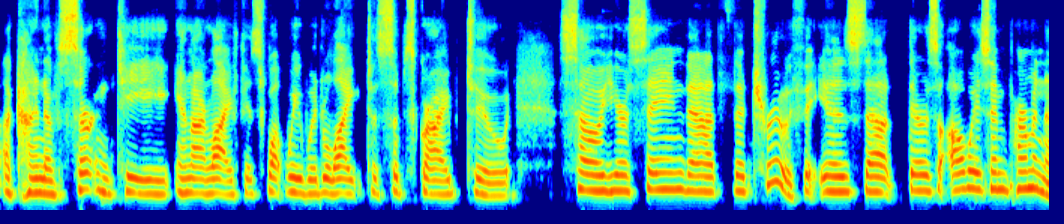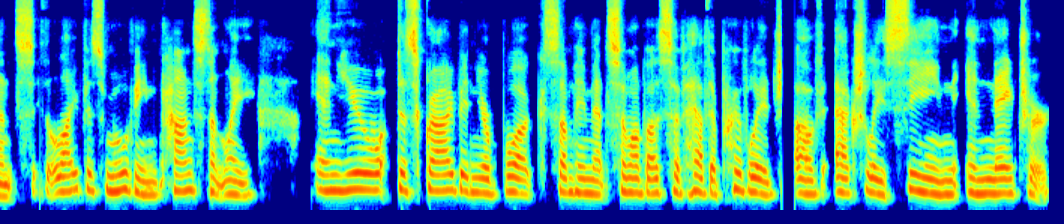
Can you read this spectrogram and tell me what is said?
a kind of certainty in our life. It's what we would like to subscribe to. So you're saying that the truth is that there's always impermanence. Life is moving constantly. And you describe in your book something that some of us have had the privilege of actually seeing in nature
